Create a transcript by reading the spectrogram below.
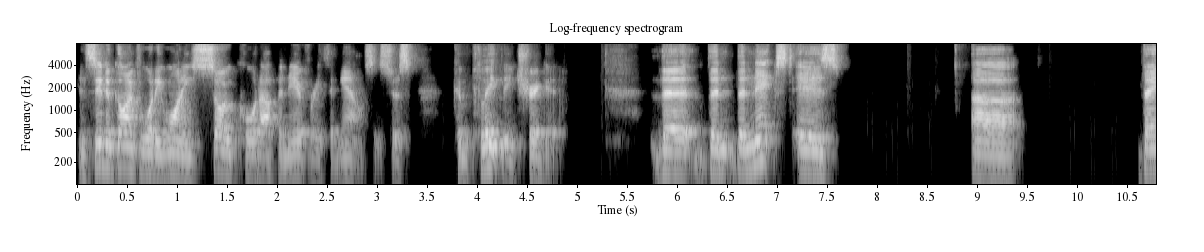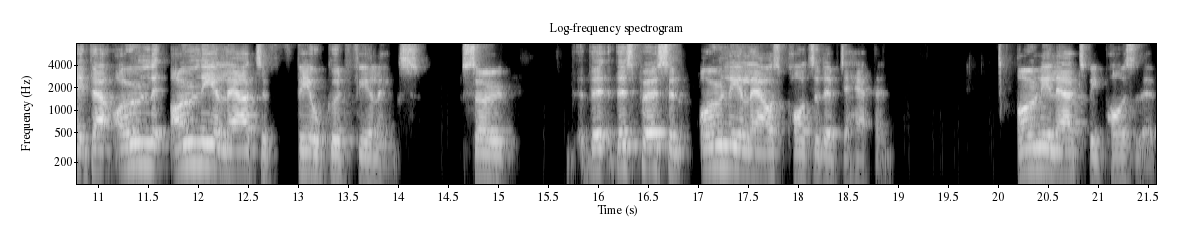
Instead of going for what he wants, he's so caught up in everything else. It's just completely triggered. The the the next is uh, they they're only only allowed to feel good feelings. So th- this person only allows positive to happen, only allowed to be positive.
